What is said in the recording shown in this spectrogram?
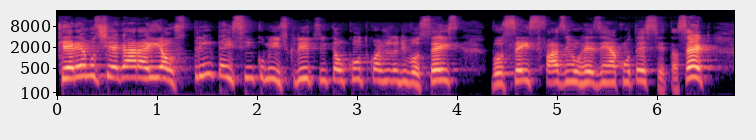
Queremos chegar aí aos 35 mil inscritos, então conto com a ajuda de vocês. Vocês fazem o resenha acontecer, tá certo?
